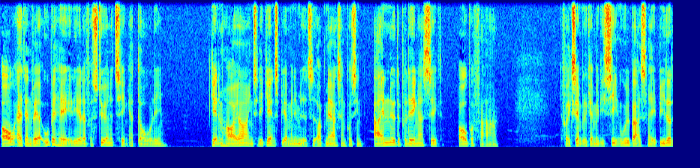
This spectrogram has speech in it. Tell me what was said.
og at den hver ubehagelig eller forstyrrende ting er dårlig. Gennem højere intelligens bliver man imidlertid opmærksom på sin egen nytte på længere sigt og på fare. For eksempel kan medicin umiddelbart smage bittert,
